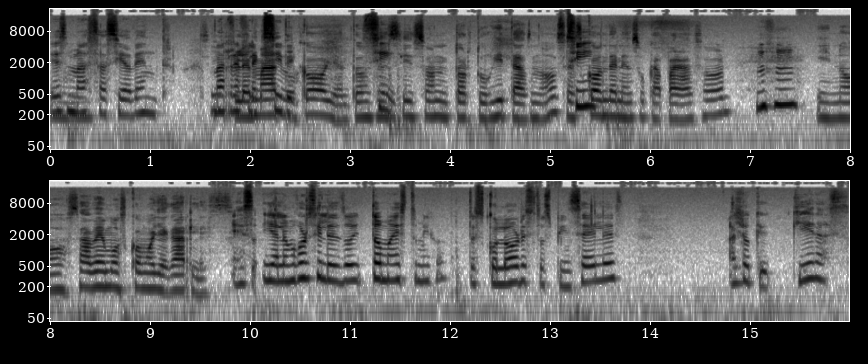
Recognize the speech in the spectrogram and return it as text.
es más hacia adentro. más reflexivo. y entonces sí. son tortuguitas, ¿no? Se esconden en su caparazón y no sabemos cómo llegarles. Eso. Y a lo mejor si les doy, toma esto, mijo, estos colores, estos pinceles, haz lo que quieras.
